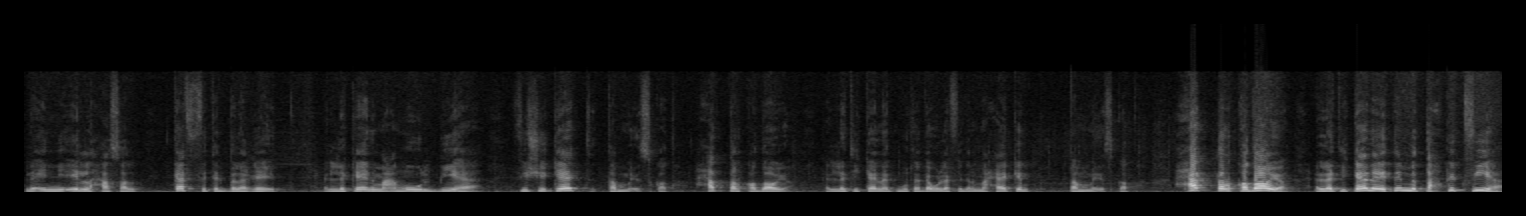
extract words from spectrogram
لأن إيه اللي حصل؟ كافة البلاغات اللي كان معمول بيها في شيكات تم إسقاطها. حتى القضايا التي كانت متداولة في المحاكم تم إسقاطها. حتى القضايا التي كان يتم التحقيق فيها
